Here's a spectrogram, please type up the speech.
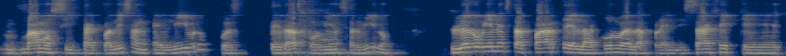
vamos, si te actualizan el libro, pues te das por bien servido. Luego viene esta parte de la curva del aprendizaje que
